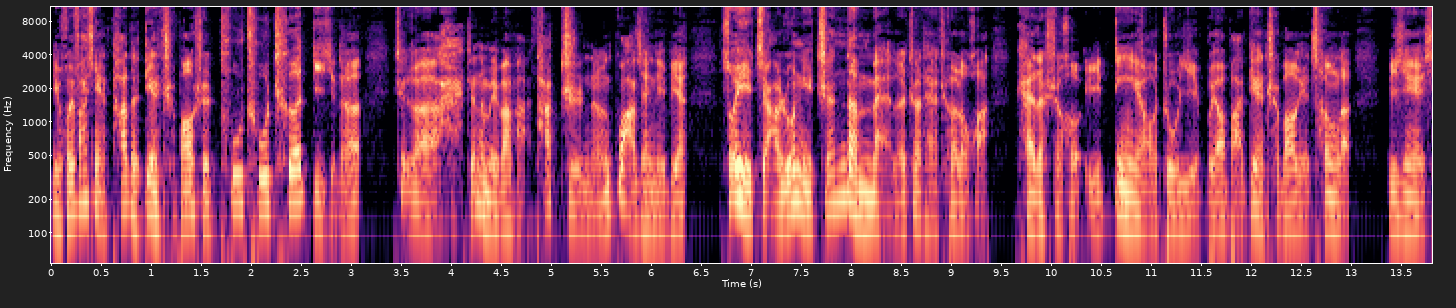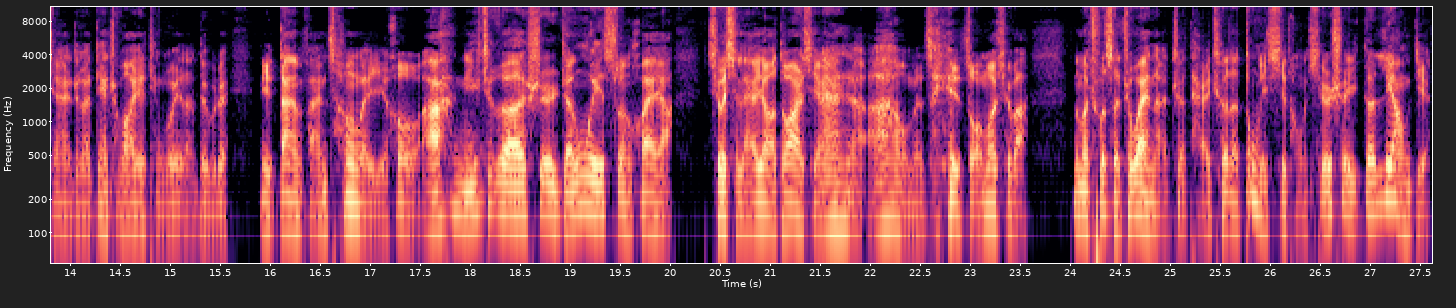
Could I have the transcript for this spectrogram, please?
你会发现它的电池包是突出车底的。这个真的没办法，它只能挂在那边。所以，假如你真的买了这台车的话，开的时候一定要注意，不要把电池包给蹭了。毕竟现在这个电池包也挺贵的，对不对？你但凡蹭了以后啊，你这个是人为损坏呀，修起来要多少钱啊？我们自己琢磨去吧。那么除此之外呢，这台车的动力系统其实是一个亮点。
